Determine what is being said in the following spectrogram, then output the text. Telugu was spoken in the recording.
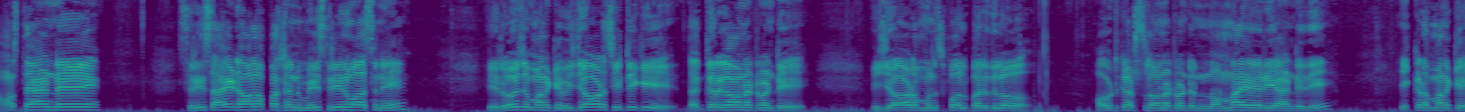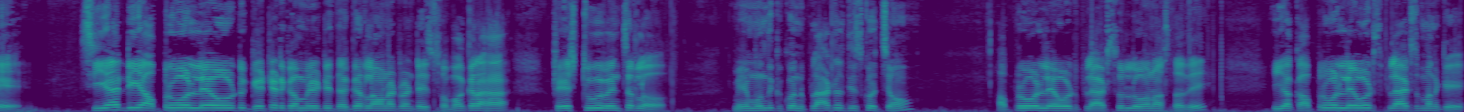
నమస్తే అండి. శ్రీ సాయి డెవలపర్స్ అండి మీ శ్రీనివాస్ని. ఈరోజు మనకి విజయవాడ సిటీకి దగ్గరగా ఉన్నటువంటి విజయవాడ మున్సిపల్ పరిధిలో అవుట్కట్స్లో ఉన్నటువంటి నున్న ఏరియా అండి ఇది. ఇక్కడ మనకి CRDA approval layout gated community దగ్గరలో ఉన్నటువంటి శుభగ్రహ ఫేజ్ టూ వెంచర్లో మేము ముందుకు కొన్ని ప్లాట్లు తీసుకొచ్చాం. అప్రూవల్ లేఅవుట్ ఫ్లాట్స్ లోన్ వస్తుంది. ఈ యొక్క అప్రూవల్ లేఅవుట్స్ ఫ్లాట్స్ మనకి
